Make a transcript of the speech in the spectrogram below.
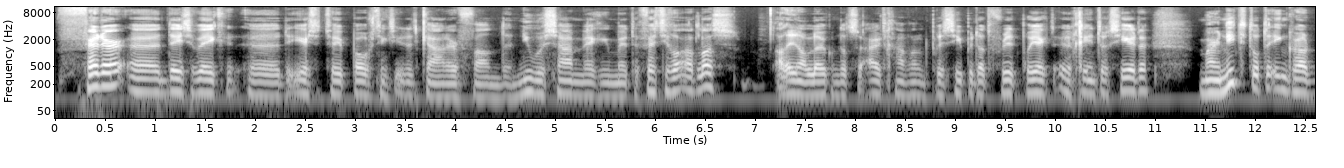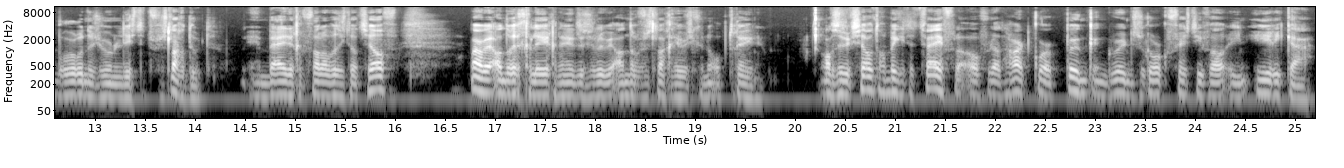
Verder uh, deze week de eerste twee postings in het kader van de nieuwe samenwerking met de Festival Atlas. Alleen al leuk omdat ze uitgaan van het principe dat voor dit project een geïnteresseerde, maar niet tot de in-crowd behorende journalist het verslag doet. In beide gevallen was ik dat zelf, maar bij andere gelegenheden zullen weer andere verslaggevers kunnen optreden. Al zit ik zelf nog een beetje te twijfelen over dat hardcore punk en grunge rock festival in Erika.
